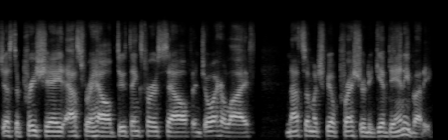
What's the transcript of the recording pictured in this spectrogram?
Just appreciate, ask for help, do things for herself, enjoy her life, not so much feel pressure to give to anybody.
